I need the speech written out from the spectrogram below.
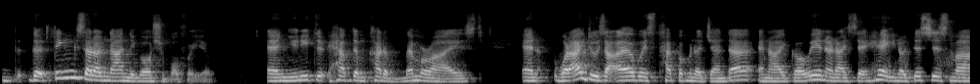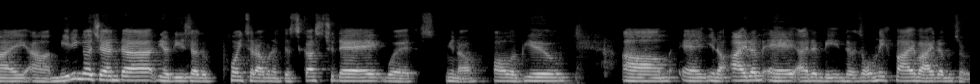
the, the things that are non-negotiable for you. And you need to have them kind of memorized and what I do is I always type up an agenda and I go in and I say, hey, you know, this is my uh, meeting agenda. You know, these are the points that I want to discuss today with, you know, all of you. Um, and, you know, item A, item B, there's only five items or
